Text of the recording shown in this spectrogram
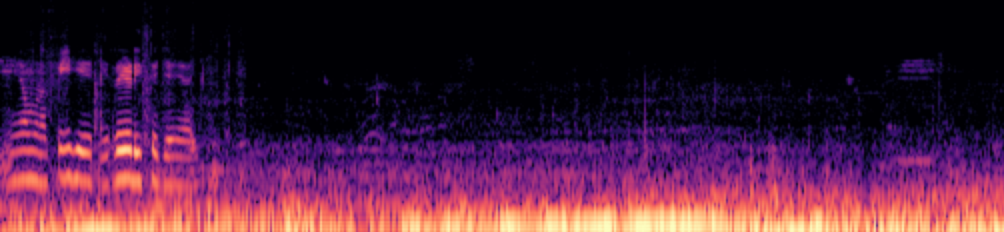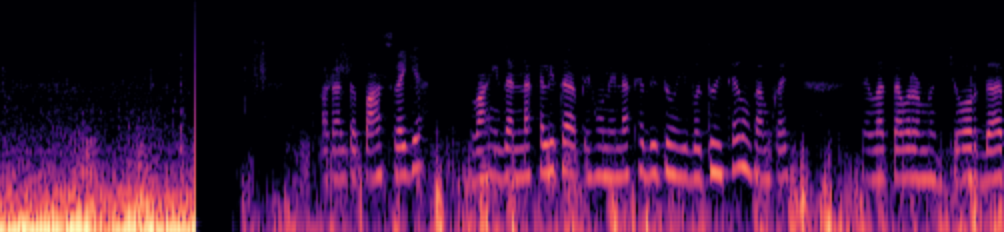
હમણાં પીએ એટલે રેડી થઈ જાય આવી તો પાંચ વાગ્યા વાહીદાર નાખી લીધા પેહુને નાખી દીધું એ બધું થયું કામકાજ ને વાતાવરણમાં જોરદાર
